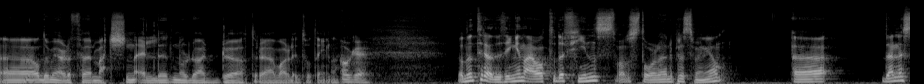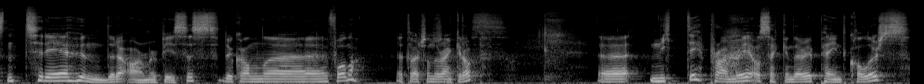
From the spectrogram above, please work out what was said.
Uh, og du må gjøre det før matchen eller når du er død, tror jeg var de to tingene. Okay. Og Den tredje tingen er jo at det fins Hva står der i pressemeldingen? uh, det er nesten 300 armor pieces du kan uh, få, da etter hvert som du ranker opp. Eh, 90 primary og secondary paint colors.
